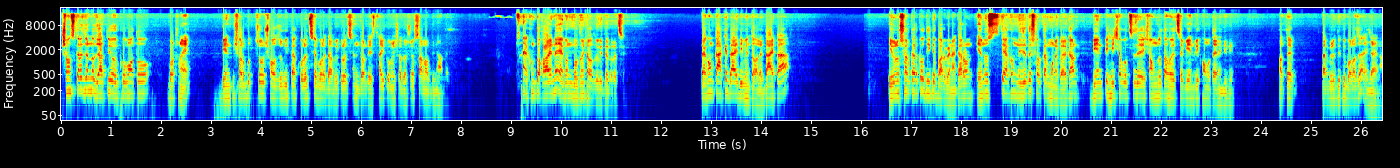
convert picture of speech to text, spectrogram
সংস্কারের জন্য জাতীয় ঐক্যমত গঠনে বিএনপি সর্বোচ্চ সহযোগিতা করেছে বলে দাবি করেছেন দলের স্থায়ী কমিটির সদস্য সালাউদ্দিন আহমেদ। এখন তো হয় নাই, এখন বলছেন সহযোগিতা করেছে। এখন কাকে দায় দিবেন তাহলে? দায়টা ইউনুস সরকারকেও দিতে পারবে না, কারণ ইউনুসকে এখন নিজেদের সরকার মনে করে। কারণ বিএনপির হিসাব হচ্ছে যে সমঝোতা হয়েছে, বিএনপি ক্ষমতা এনে দিবে। অতএব তার বিরুদ্ধে কি বলা যায়? যায় না।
